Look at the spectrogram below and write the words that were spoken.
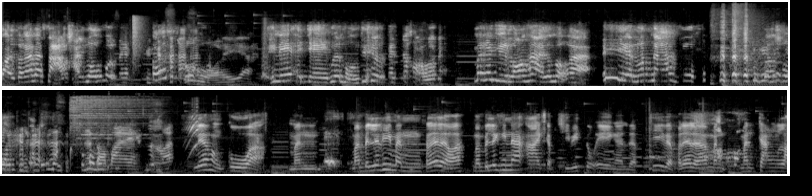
ต่อยตรงนั้นอะสามคันล้มหมดเลยโต๊ะโอ้โหไอ้เหี้ยทีนี้ไอ้เจเพื่อนผมที่เป็นเจ้าของรถอะมันก็ยืนร้องไห้แล้วบอกว่าเฮ้ยรถน้ำกูบางคนต่อไปเรื่องของกูอะ มันมันเป็นเรื่องที่มันเขาเรียกอะไรวะมันเป็นเรื่องที่น่าอายกับชีวิตตัวเองอะแบบที่แบบเขาเรียกอะไรวะมันมันจังไร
